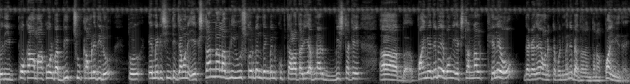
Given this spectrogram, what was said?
যদি পোকা মাকড় বা বিচ্ছু কামড়ে দিল, তো এ মেডিসিনটি যেমন এক্সটার্নাল আপনি ইউজ করবেন, দেখবেন খুব তাড়াতাড়ি আপনার বিষটাকে কমে দেবে এবং এক্সটার্নাল খেলেও দেখা যায় অনেকটা পরিমাণে ব্যথা যন্ত্রণা কমিয়ে দেয়।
